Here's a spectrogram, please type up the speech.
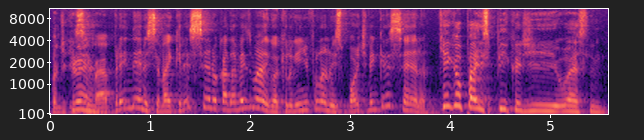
Pode E crer. Você vai aprendendo, e você vai crescendo cada vez mais. Igual aquilo que a gente falando, o esporte vem crescendo. Quem que é o país pica de wrestling?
